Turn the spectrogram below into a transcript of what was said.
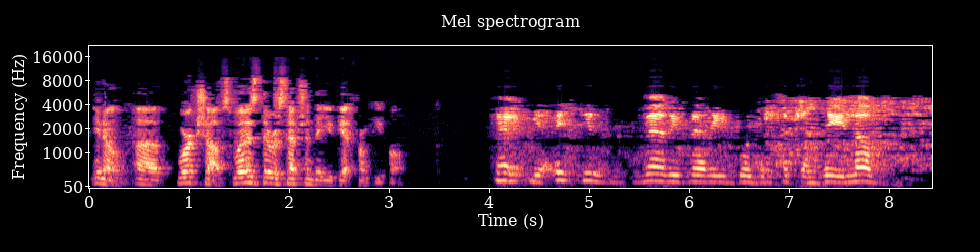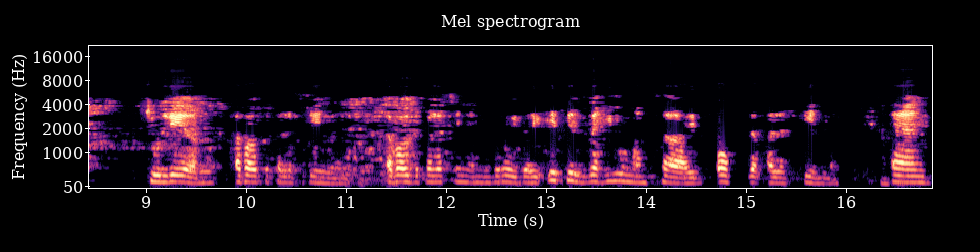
you know, uh, workshops, what is the reception that you get from people? Yeah, it is very, very good reception. They love to learn about the Palestinians, about the Palestinian embroidery. It is the human side of the Palestinians. And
